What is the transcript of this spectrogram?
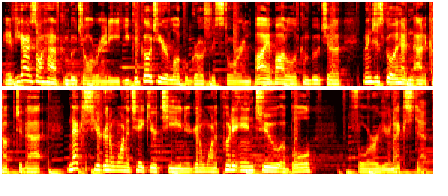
And if you guys don't have kombucha already, you could go to your local grocery store and buy a bottle of kombucha, and then just go ahead and add a cup to that. Next, you're want to take your tea and you're want to put it into a bowl for your next step.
